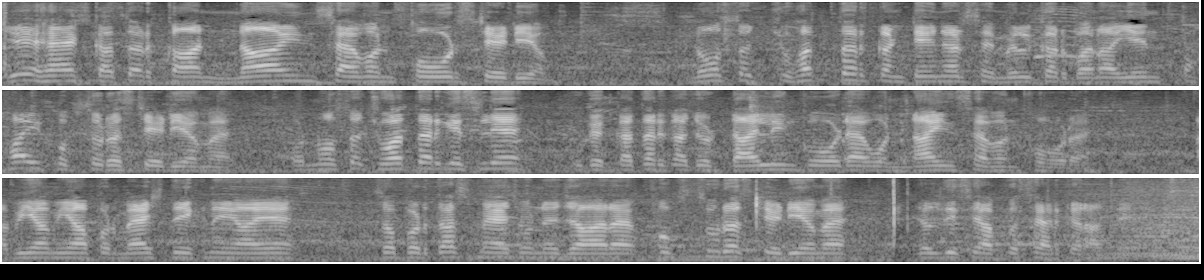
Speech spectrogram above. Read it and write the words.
ये है कतर का 974 स्टेडियम। नौ कंटेनर से मिलकर बना ये इंतहाई खूबसूरत स्टेडियम है और नौ सौ के इसलिए क्योंकि कतर का जो डायलिंग कोड है वो 974 है। अभी हम यहाँ पर मैच देखने आए हैं, ज़बरदस्त मैच होने जा रहा है, खूबसूरत स्टेडियम है। जल्दी से आपको सैर कराते हैं।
